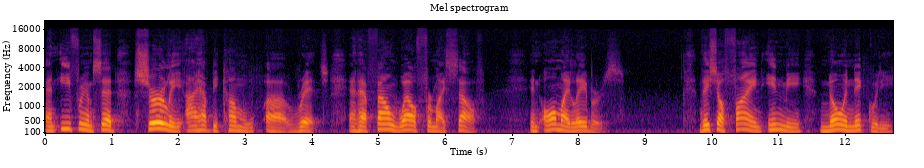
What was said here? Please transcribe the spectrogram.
And Ephraim said, Surely I have become uh, rich and have found wealth for myself in all my labors. They shall find in me no iniquity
